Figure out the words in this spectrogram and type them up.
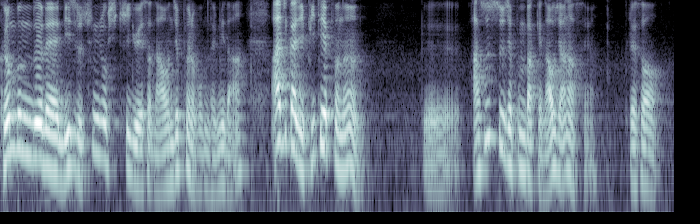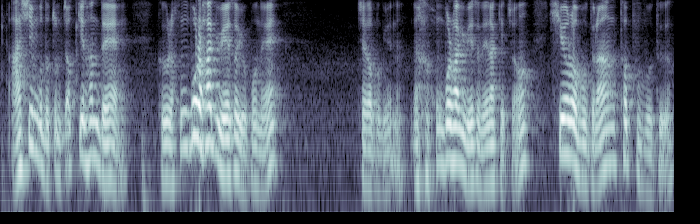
그런 분들의 needs를 충족시키기 위해서 나온 제품이라고 보면 됩니다. 아직까지 BTF는 그 아수스 제품밖에 나오지 않았어요. 그래서 아시는 분도 좀 적긴 한데 그걸 홍보를 하기 위해서 요번에 제가 보기에는 홍보를 하기 위해서 내놨겠죠. 히어로보드랑 터프보드.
